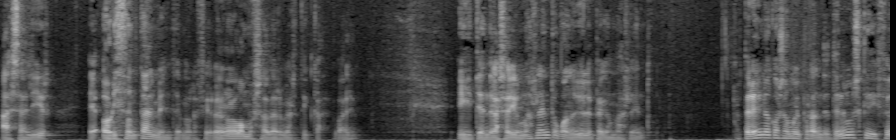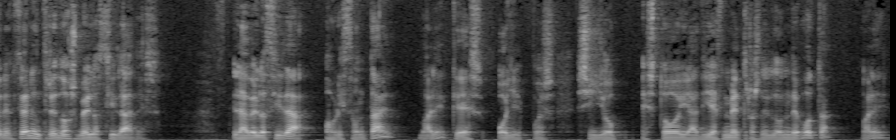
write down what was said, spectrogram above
a salir eh, horizontalmente, me refiero. Ahora lo vamos a ver vertical, ¿vale? Y tendrá a salir más lento cuando yo le pegue más lento. Pero hay una cosa muy importante, tenemos que diferenciar entre dos velocidades. La velocidad horizontal, ¿vale? Que es, oye, pues si yo estoy a 10 metros de donde bota, ¿vale?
